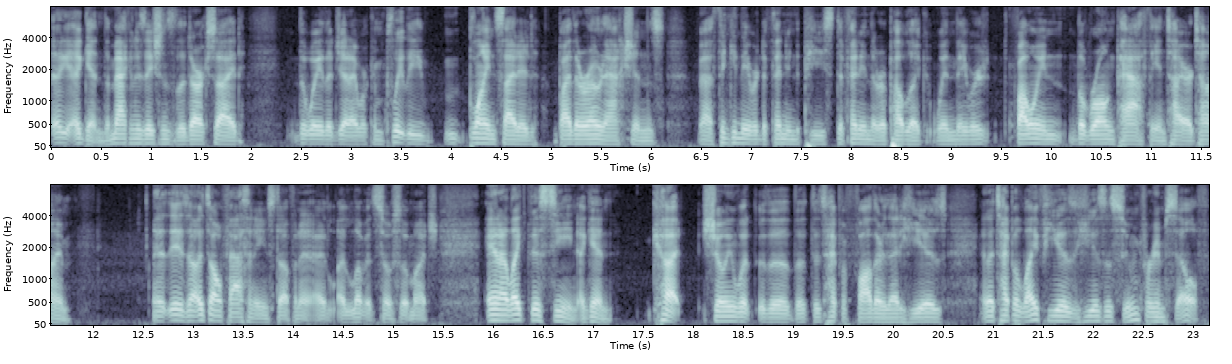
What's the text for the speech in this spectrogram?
again, the machinizations of the dark side, the way the Jedi were completely blindsided by their own actions, uh, thinking they were defending the peace, defending the Republic, when they were following the wrong path the entire time. It- It's, it's all fascinating stuff, and I, I love it so, so much. And I like this scene. Again, cut, showing what the, the, the type of father that he is and the type of life he is he has assumed for himself.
